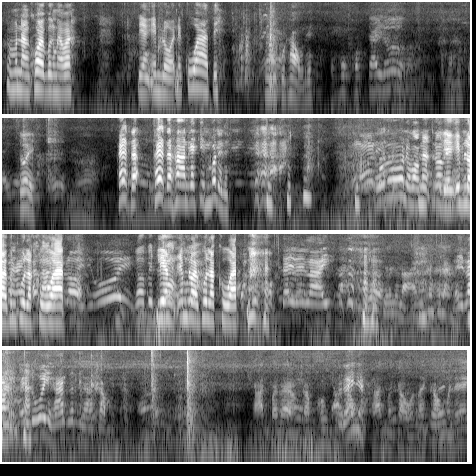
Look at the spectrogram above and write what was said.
เพิ่นมานั่งคอยเบิงนะว่าเลี้ยงเอ็มลอยในกูว่าติแม่นผู้เฒ่าเด้ด้วยแพทย์อะแพทย์อาหารก็กินบ่ได้นี่ โอ้ระวังน่ะเลี้ยงเอ็มลอยเพิ่นพูดละขวดเลี้ยงเอ็มลอยพูดละขวดใจหลายๆใจหลายๆให้ร่ำให้รวยหาเงินหาคทานไปแล้วกับคงอะไรเนี่ยทานมาเช่าอะไรเข้ามาแรง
